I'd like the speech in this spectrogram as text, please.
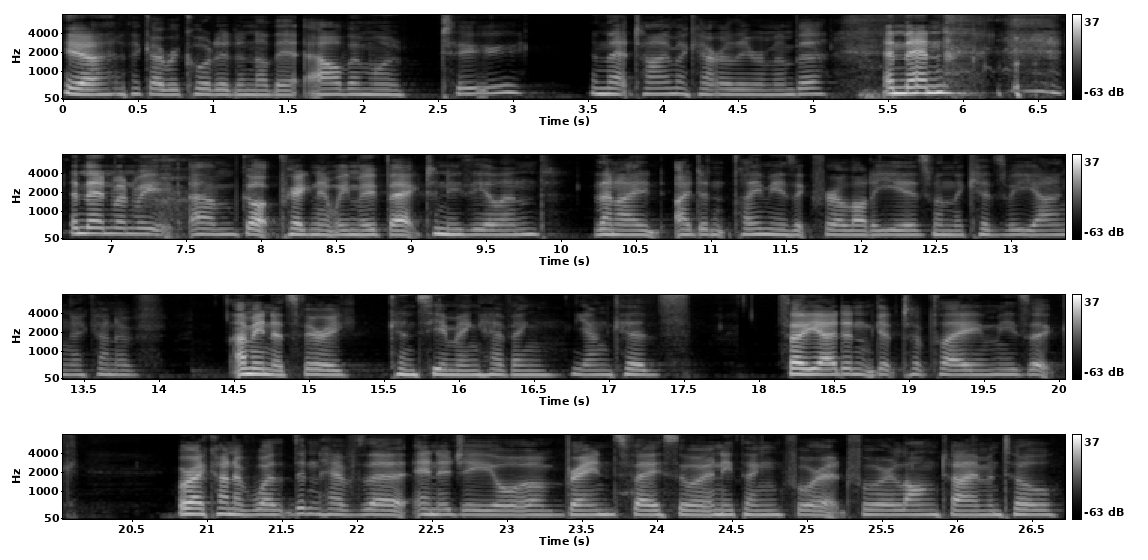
Yeah, I think I recorded another album or two in that time. I can't really remember. And then, and then when we um, got pregnant, we moved back to New Zealand. Then I I didn't play music for a lot of years when the kids were young. I kind of, I mean, it's very consuming having young kids. So yeah, I didn't get to play music or I kind of was, didn't have the energy or brain space or anything for it for a long time until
